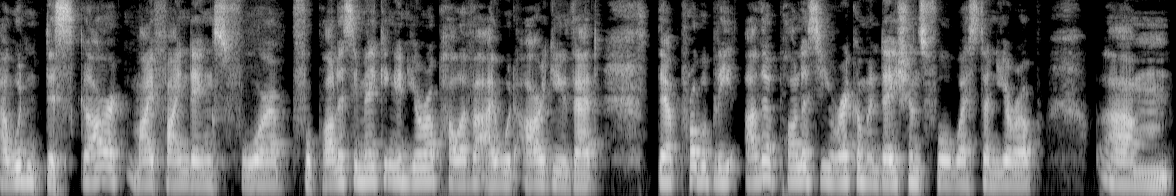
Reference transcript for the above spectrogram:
I wouldn't discard my findings for for policymaking in Europe. However, I would argue that there are probably other policy recommendations for Western Europe um,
